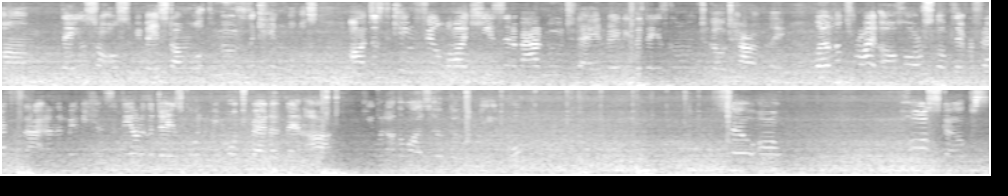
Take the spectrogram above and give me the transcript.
Um, they used to also be based on what the mood of the king was. Uh, does the king feel like he's in a bad mood today and maybe the day is going to go terribly? Well, let's write a horoscope that reflects that and that maybe hints at the end of the day is going to be much better than uh, he would otherwise hope it would be. So, uh, horoscopes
